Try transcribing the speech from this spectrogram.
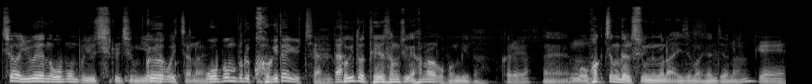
제가 유엔 5본부 유치를 지금 그 얘기하고 있잖아요. 5본부를 거기다 유치한다? 거기도 대상 중에 하나라고 봅니다. 그래요? 네, 뭐 음. 확정될 수 있는 건 아니지만 현재는. 예.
